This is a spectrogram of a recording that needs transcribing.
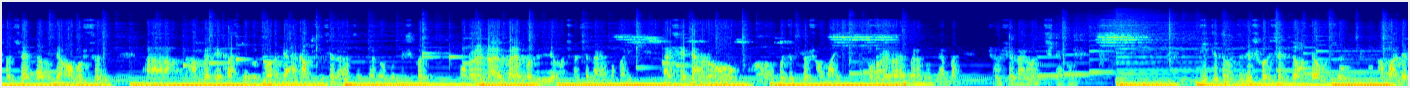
সরিষার জমিতে অবশ্যই আমরা যে কাজটি করব, যে আগাম সরিষা লাগার চেষ্টা করব। বিশেষ করে পনেরোই নভেম্বরের মধ্যে যদি আমরা সরিষা লাগাতে পারি সেটা হলো উপযুক্ত সময় পনেরোই নভেম্বরের মধ্যে আমরা সরিষা লাগানোর চেষ্টা করি দ্বিতীয়ত হচ্ছে যে সরিষার জমিতে অবশ্যই আমাদের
